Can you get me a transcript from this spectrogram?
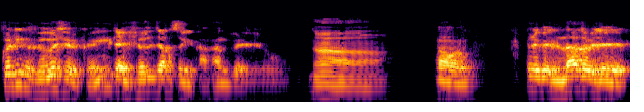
그러니까 그것이 굉장히 현장성이 강한 거예요. 어, 어, 그러니까 나도 이제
